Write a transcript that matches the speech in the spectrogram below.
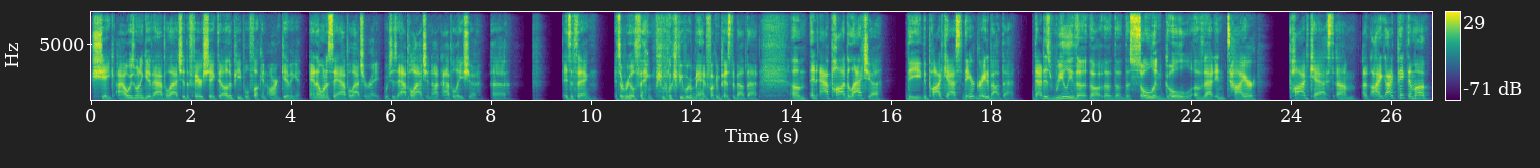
shake. I always want to give Appalachia the fair shake that other people fucking aren't giving it. And I want to say Appalachia right, which is Appalachia, not Appalachia uh, it's a thing. It's a real thing. People, people are mad fucking pissed about that. Um, and at the the podcast, they are great about that. That is really the the the the, soul and goal of that entire podcast. Um, I I picked them up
